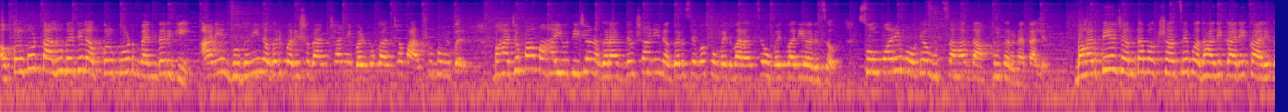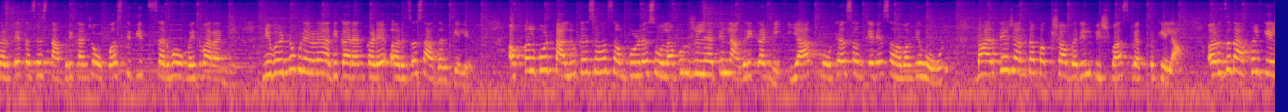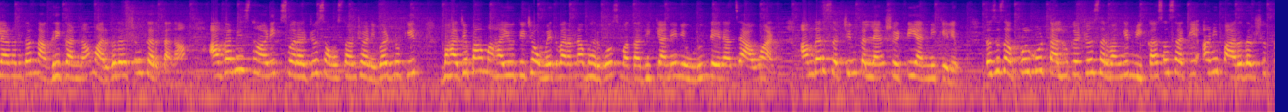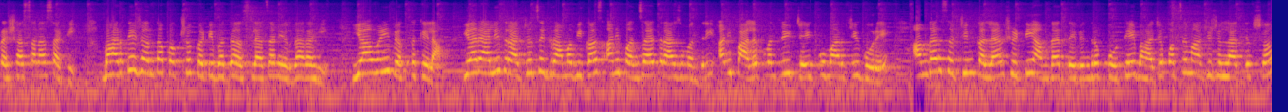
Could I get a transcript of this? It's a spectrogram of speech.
अक्कलकोट तालुक्यातील अक्कलकोट मेंदरगी आणि दुधनी नगर परिषदांच्या निवडणुकांच्या पार्श्वभूमीवर भाजपा महायुतीच्या नगराध्यक्ष आणि नगरसेवक उमेदवारांचे उमेदवारी अर्ज सोमवारी मोठ्या उत्साहात दाखल करण्यात आले. भारतीय जनता पक्षाचे पदाधिकारी कार्यकर्ते तसेच नागरिकांच्या उपस्थितीत सर्व उमेदवारांनी निवडणूक निर्णय अधिकाऱ्यांकडे अर्ज सादर केले. अक्कलकोट तालुक्यासह संपूर्ण सोलापूर जिल्ह्यातील नागरिकांनी यात मोठ्या संख्येने सहभागी होऊन भारतीय जनता पक्षावरील विश्वास व्यक्त केला. अर्ज दाखल केल्यानंतर नागरिकांना मार्गदर्शन करताना आगामी स्थानिक स्वराज्य संस्थांच्या निवडणुकीत भाजपा महायुतीच्या उमेदवारांना भरघोस मताधिक्याने निवडून देण्याचे आव्हान आमदार सचिन कल्याण शेट्टी यांनी केले. तसेच अक्कलकोट तालुक्याच्या सर्वांगीण विकासासाठी आणि पारदर्शक प्रशासनासाठी भारतीय जनता पक्ष कटिबद्ध असल्याचा निर्धारही यावेळी व्यक्त केला. या रॅलीत राज्याचे ग्रामविकास आणि पंचायत राज मंत्री आणि पालकमंत्री जयकुमारजी गोरे आमदार सचिन कल्याण शेट्टी आमदार देवेंद्र कोठे भाजपचे माजी जिल्हाध्यक्ष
